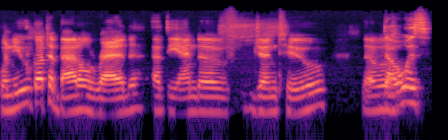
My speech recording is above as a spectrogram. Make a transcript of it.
When you got to battle Red at the end of Gen two, that was. that was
